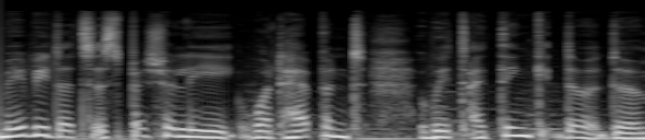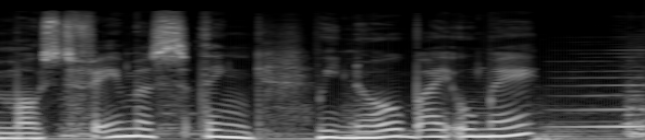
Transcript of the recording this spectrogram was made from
Maybe that's especially what happened with I think the the most famous thing we know by Ume.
